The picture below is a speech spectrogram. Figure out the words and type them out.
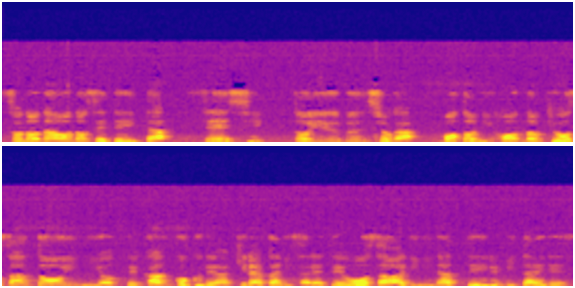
その名を載せていた、聖史という文書が元日本の共産党員によって韓国で明らかにされて大騒ぎになっているみたいです。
